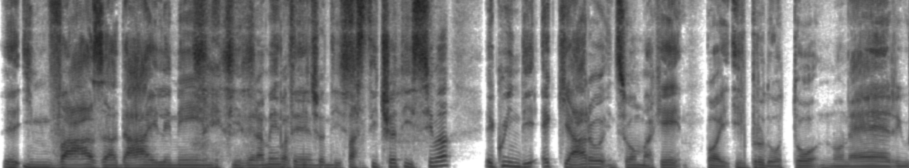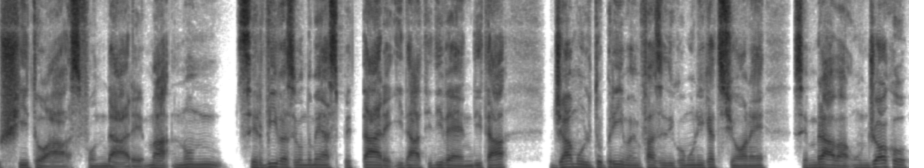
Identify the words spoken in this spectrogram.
eh, invasa da elementi Sì, sì, sì, veramente pasticciatissima. pasticciatissima. E quindi è chiaro, insomma, che poi il prodotto non è riuscito a sfondare, ma non serviva, secondo me, aspettare i dati di vendita. Già molto prima, in fase di comunicazione, sembrava un gioco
